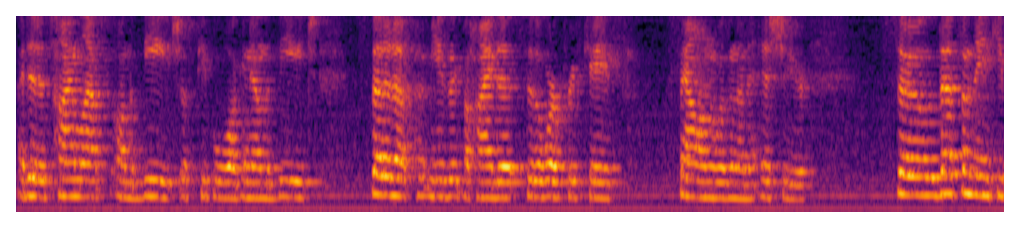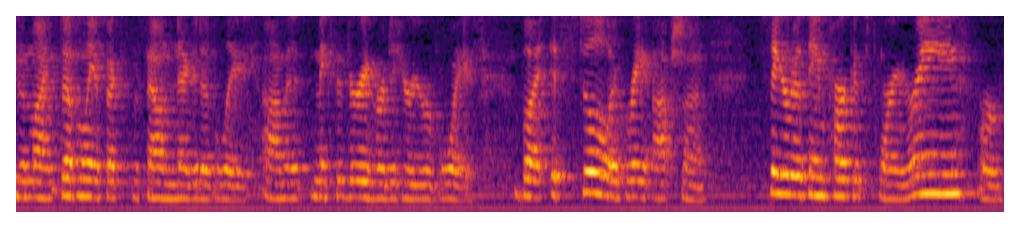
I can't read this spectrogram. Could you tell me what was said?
I did a time lapse on the beach of people walking down the beach, sped it up, put music behind it so the waterproof case sound wasn't an issue. So that's something to keep in mind. Definitely affects the sound negatively. Um, it makes it very hard to hear your voice but it's still a great option. Say you're at a theme park, it's pouring rain, or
